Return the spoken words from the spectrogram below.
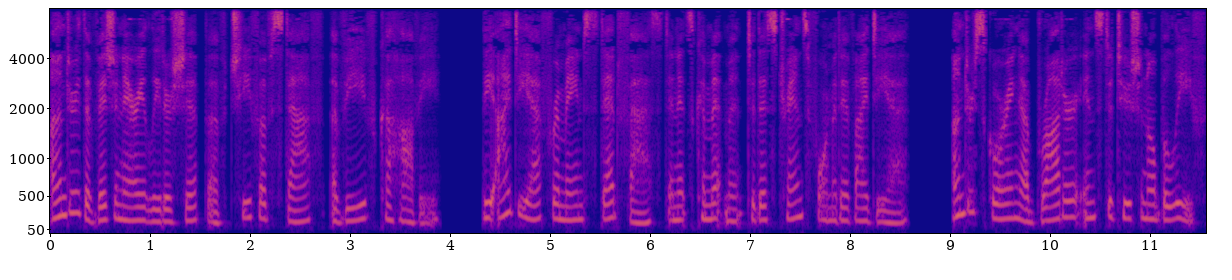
Under the visionary leadership of Chief of Staff Aviv Kochavi, the IDF remained steadfast in its commitment to this transformative idea, underscoring a broader institutional belief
